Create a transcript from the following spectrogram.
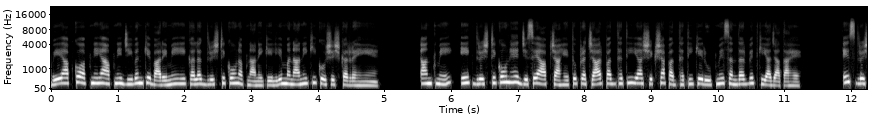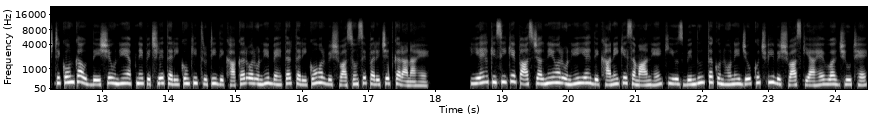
वे आपको अपने या अपने जीवन के बारे में एक अलग दृष्टिकोण अपनाने के लिए मनाने की कोशिश कर रहे हैं। अंत में, एक दृष्टिकोण है जिसे आप चाहें तो प्रचार पद्धति या शिक्षा पद्धति के रूप में संदर्भित किया जाता है। इस दृष्टिकोण का उद्देश्य उन्हें अपने पिछले तरीकों की त्रुटि दिखाकर और उन्हें बेहतर तरीकों और विश्वासों से परिचित कराना है। यह किसी के पास चलने और उन्हें यह दिखाने के समान है कि उस बिंदु तक उन्होंने जो कुछ भी विश्वास किया है वह झूठ है,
